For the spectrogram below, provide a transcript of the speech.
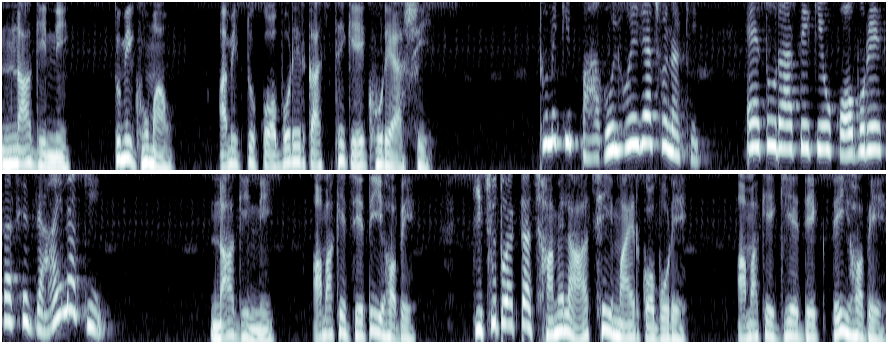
না গিন্নি তুমি ঘুমাও। আমি একটু কবরের কাছ থেকে ঘুরে আসি। তুমি কি পাগল হয়ে গেছো নাকি? এত রাতে কেউ কবরের কাছে যায় নাকি? না গিন্নি আমাকে যেতেই হবে। কিছু তো একটা ঝামেলা আছেই মায়ের কবরে। আমাকে গিয়ে দেখতেই হবে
